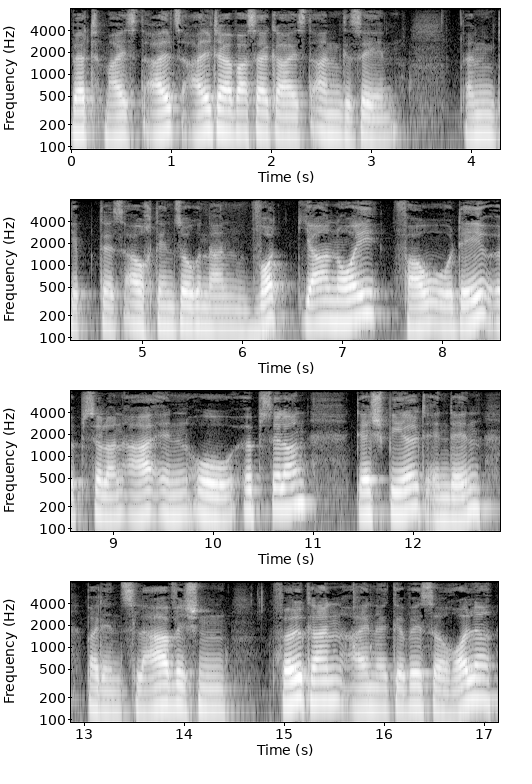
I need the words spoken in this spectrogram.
wird meist als alter Wassergeist angesehen. Dann gibt es auch den sogenannten Vodjanoi, V-O-D, Y-A-N-O-Y, der spielt in den, bei den slawischen Völkern eine gewisse Rolle,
